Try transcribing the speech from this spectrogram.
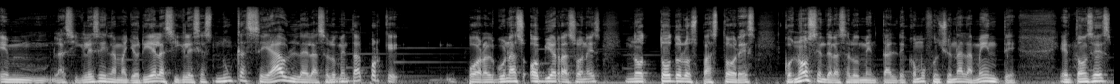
en las iglesias en la mayoría de las iglesias nunca se habla de la salud mental porque por algunas obvias razones, no todos los pastores conocen de la salud mental, de cómo funciona la mente. Entonces,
